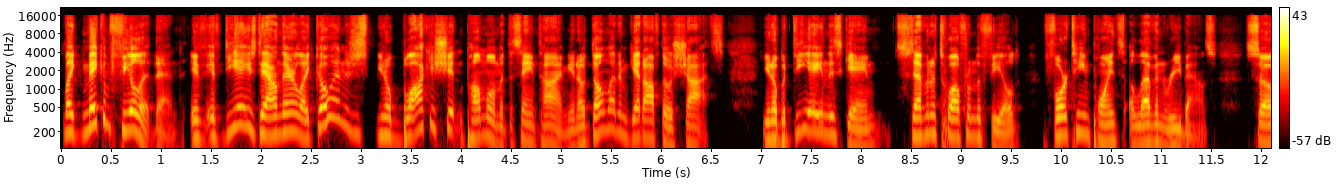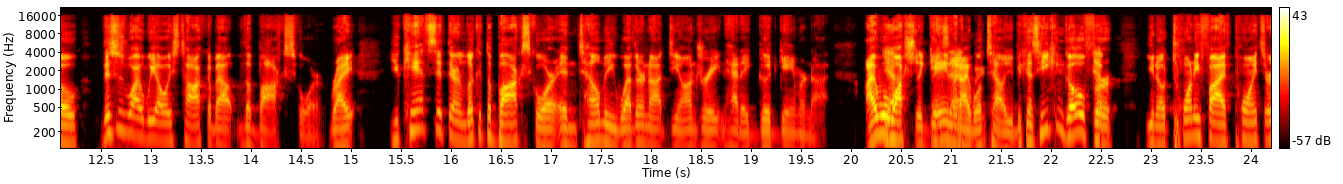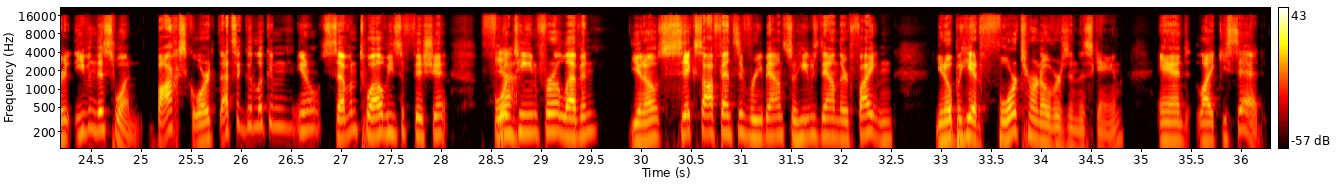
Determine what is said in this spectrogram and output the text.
Like make him feel it then. If if DA's down there, like go in and just, you know, block his shit and pummel him at the same time. You know, don't let him get off those shots. You know, but DA in this game, 7 to 12 from the field, 14 points, 11 rebounds. So, this is why we always talk about the box score, right? You can't sit there and look at the box score and tell me whether or not DeAndre Ayton had a good game or not. I will Yeah, watch the game and I will tell you because he can go for, you know, 25 points or even this one, box score. That's a good looking, you know, 7 12. He's efficient, Yeah. 14 for 11 you know, six offensive rebounds. So he was down there fighting, you know, but he had four turnovers in this game. And like you said,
